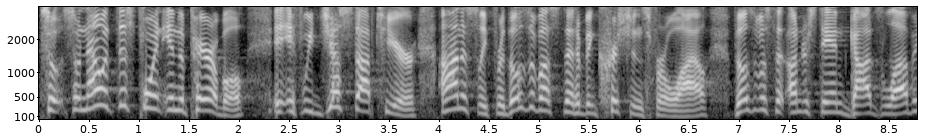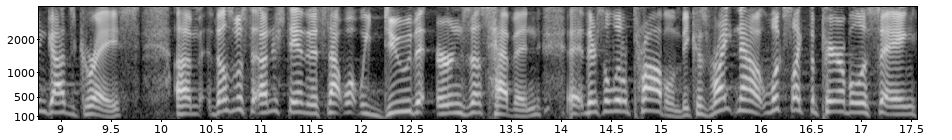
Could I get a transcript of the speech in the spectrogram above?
So, so now at this point in the parable, if we just stopped here, honestly, for those of us that have been Christians for a while, those of us that understand God's love and God's grace, um, those of us that understand that it's not what we do that earns us heaven, uh, there's a little problem because right now it looks like the parable is saying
